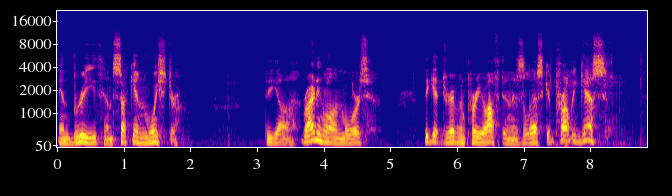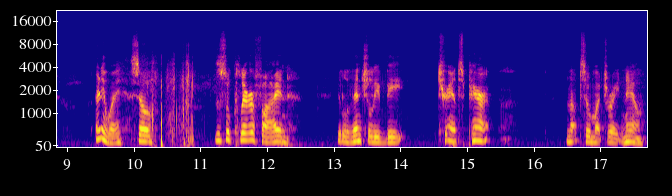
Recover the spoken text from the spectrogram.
and breathe and suck in moisture. The uh, riding lawnmowers, they get driven pretty often, as Les could probably guess. Anyway, so this will clarify and it'll eventually be transparent. Not so much right now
